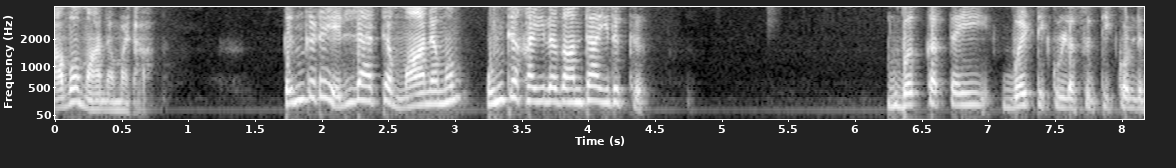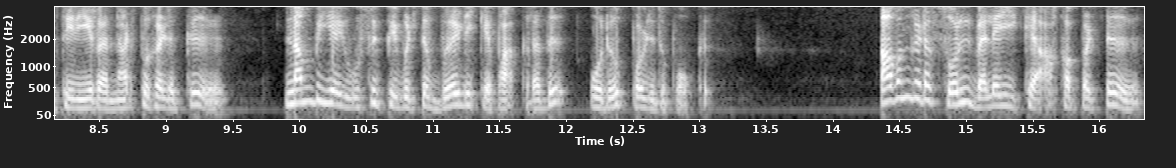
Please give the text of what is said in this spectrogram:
அவமானமடா. எங்கட எல்லாற்ற மானமும் உன்ற கையில தான்டா இருக்கு. வெக்கத்தை வேட்டிக்குள்ள சுத்தி கொண்டு திரிகிற நட்புகளுக்கு நம்பியை உசுப்பி விட்டு வேடிக்கை பார்க்கறது ஒரு பொழுதுபோக்கு. அவங்கட சொல் விலைக்கு அகப்பட்டு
